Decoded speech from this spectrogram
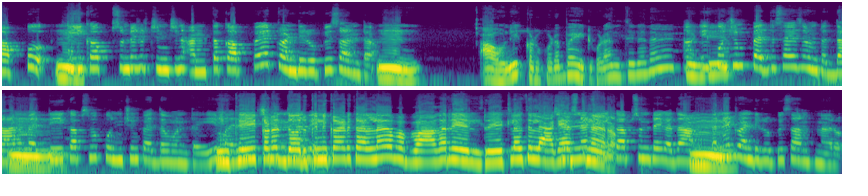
కప్పు. టీ కప్స్ ఉంటే చూడు చిన్న చిన్న అంత కప్పే ట్వంటీ రూపీస్ అంట. అవును ఇక్కడ కూడా బయట కూడా అంతే కదా కొంచెం పెద్ద సైజ్ ఉంటది. దాని మీద టీ కప్స్ కొంచెం పెద్దగా ఉంటాయి. ఇంకా ఇక్కడ దొరికిన కాడికల్లా బాగా రేట్లు అయితే టీ లాగేస్తున్నారు కప్స్ ఉంటాయి కదా అంతనే ట్వంటీ రూపీస్ అంటున్నారు.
